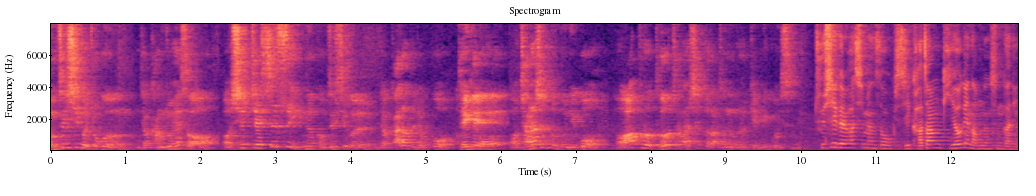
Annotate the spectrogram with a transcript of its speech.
검색식을 조금 이제 강조해서 어, 실제 쓸 수 있는 검색식을 이제 깔아드렸고 되게 어, 잘하셨던 분이고 어, 앞으로 더 잘하실 거라 저는 그렇게 믿고 있습니다. 주식을 하시면서 혹시 가장 기억에 남는 순간이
